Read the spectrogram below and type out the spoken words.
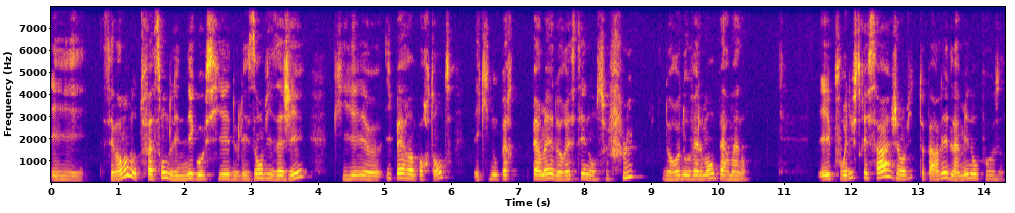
et c'est vraiment notre façon de les négocier, de les envisager, qui est euh, hyper importante et qui nous permet de rester dans ce flux de renouvellement permanent. Et pour illustrer ça, j'ai envie de te parler de la ménopause.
